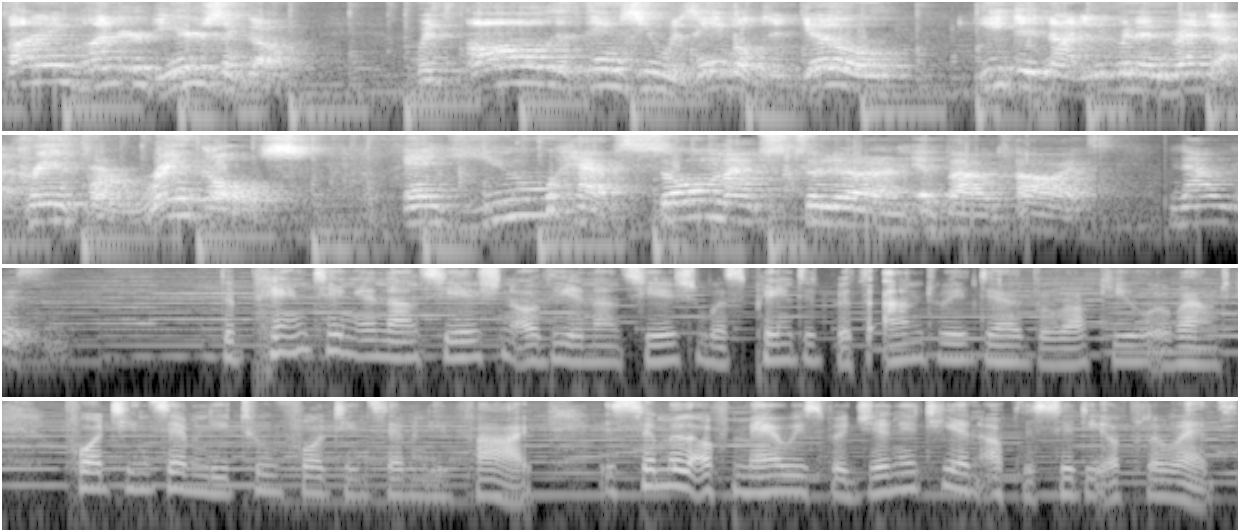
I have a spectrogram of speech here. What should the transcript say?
500 years ago. With all the things he was able to do, he did not even invent a cream for wrinkles. And you have so much to learn about art. Now listen. The painting Annunciation or the Annunciation was painted with Andrea del Verrocchio around 1472-1475, a symbol of Mary's virginity and of the city of Florence.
